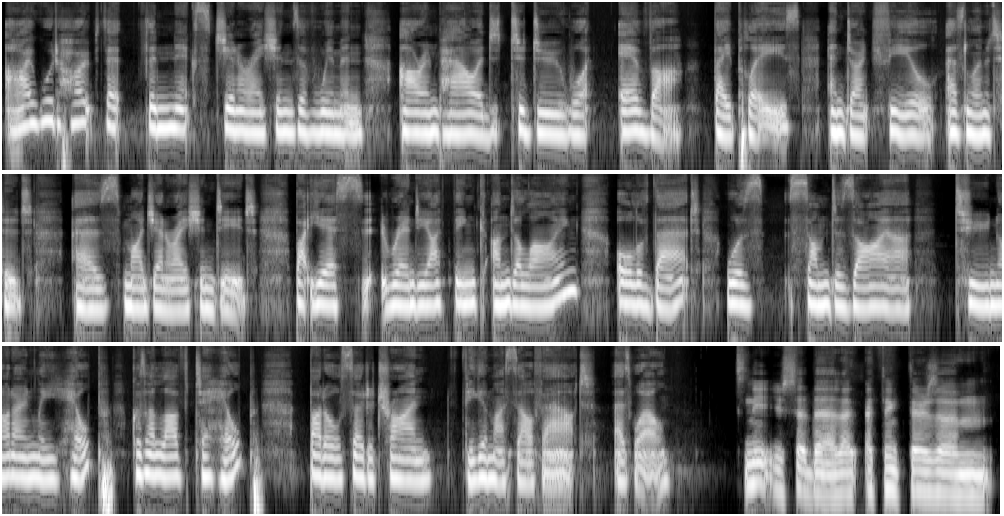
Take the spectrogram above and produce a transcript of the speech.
I would hope that the next generations of women are empowered to do whatever they please and don't feel as limited as my generation did. But yes, Randy, I think underlying all of that was some desire to not only help, because I love to help, but also to try and figure myself out as well. It's neat you said that. I, I think there's um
